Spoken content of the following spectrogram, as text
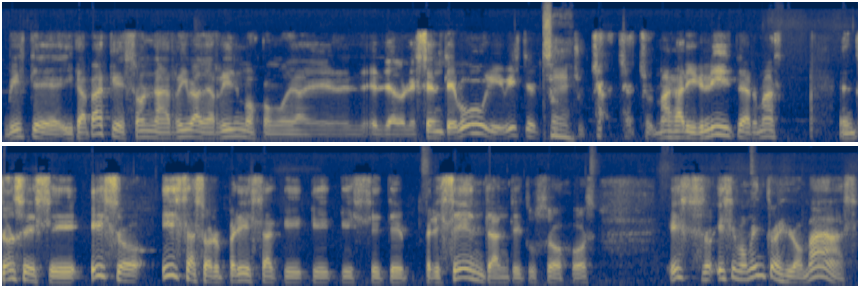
¿Viste? Y capaz que son arriba de ritmos como el, el de adolescente boogie, ¿viste? Sí. Más Gary Glitter, más. Entonces, eh, eso, esa sorpresa que, que- que se te presenta ante tus ojos, eso, ese momento es lo más.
